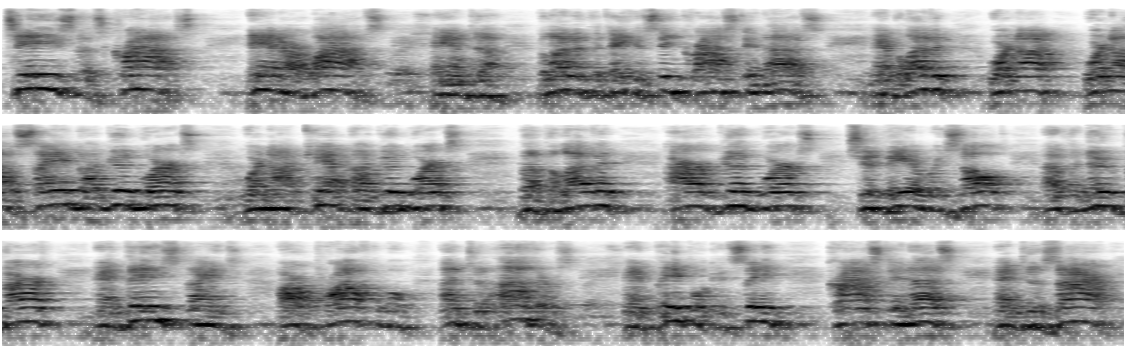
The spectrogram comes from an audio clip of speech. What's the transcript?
Jesus Christ in our lives. And uh, beloved, that they can see Christ in us. And beloved, we're not we're not saved by good works. We're not kept by good works. But beloved, our good works should be a result of the new birth. And these things are profitable unto others. And people can see Christ in us and desire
